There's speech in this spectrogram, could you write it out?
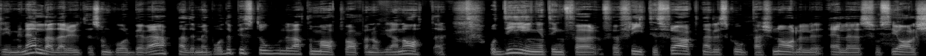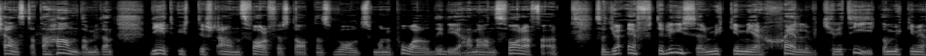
kriminella där ute som går beväpnade med både pistoler, automatvapen och granater. Och det är ingenting för, för fritidsfröknar eller skolpersonal eller, eller socialtjänst att ta hand om, utan det är ett ytterst ansvar för statens våldsmonopol och det är det han ansvarar för. Så jag efterlyser mycket mer självkritik och mycket mer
